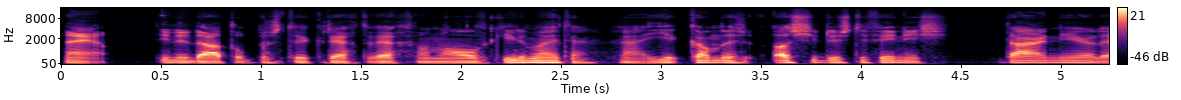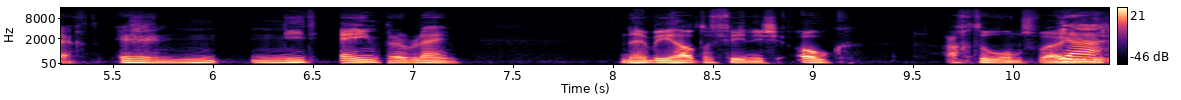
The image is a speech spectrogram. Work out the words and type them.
Nou ja, inderdaad op een stuk rechtweg van een halve kilometer. Ja, je kan dus, als je dus de finish daar neerlegt, is er niet één probleem. Nebby had de finish ook achter ons waar Ja, je,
